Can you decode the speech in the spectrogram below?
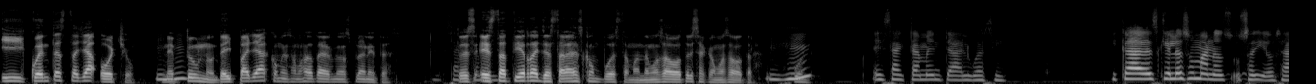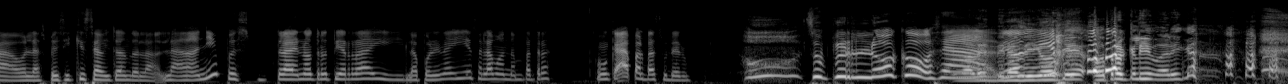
y cuenta hasta allá 8. Ujú. Neptuno. De ahí para allá comenzamos a traer nuevos planetas. Entonces, esta Tierra ya está la descompuesta. Mandamos a otra y sacamos a otra. Exactamente, algo así. Y cada vez que los humanos, o sea, o, sea, o la especie que esté habitando la, la dañe, pues traen otra tierra y la ponen ahí y esa la mandan para atrás. Como que, ah, para el basurero. ¡Oh! ¡Súper loco! O sea, Valentina digo que otro clip, marica.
